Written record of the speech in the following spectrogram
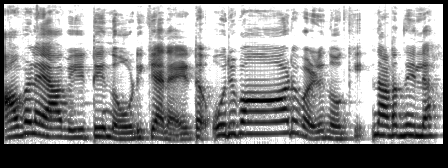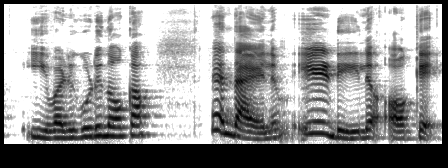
അവളെ ആ വീട്ടിൽ നിന്ന് ഓടിക്കാനായിട്ട് ഒരുപാട് വഴി നോക്കി. നടന്നില്ല. ഈ വഴി കൂടി നോക്കാം. എന്തായാലും ഈ ഡീൽ ഓക്കെ.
